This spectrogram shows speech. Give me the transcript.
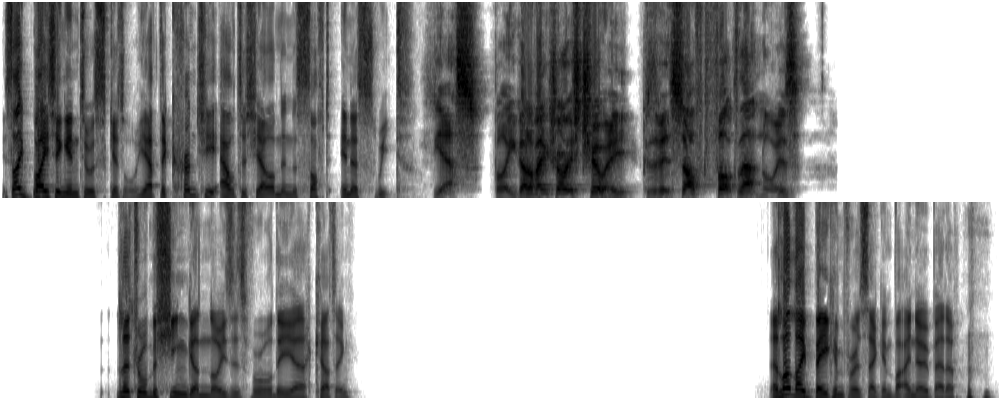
It's like biting into a skittle. You have the crunchy outer shell and then the soft inner sweet. Yes, but you gotta make sure it's chewy, because if it's soft, fuck that noise. Literal machine gun noises for all the uh, cutting. A lot like bacon for a second, but I know better.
